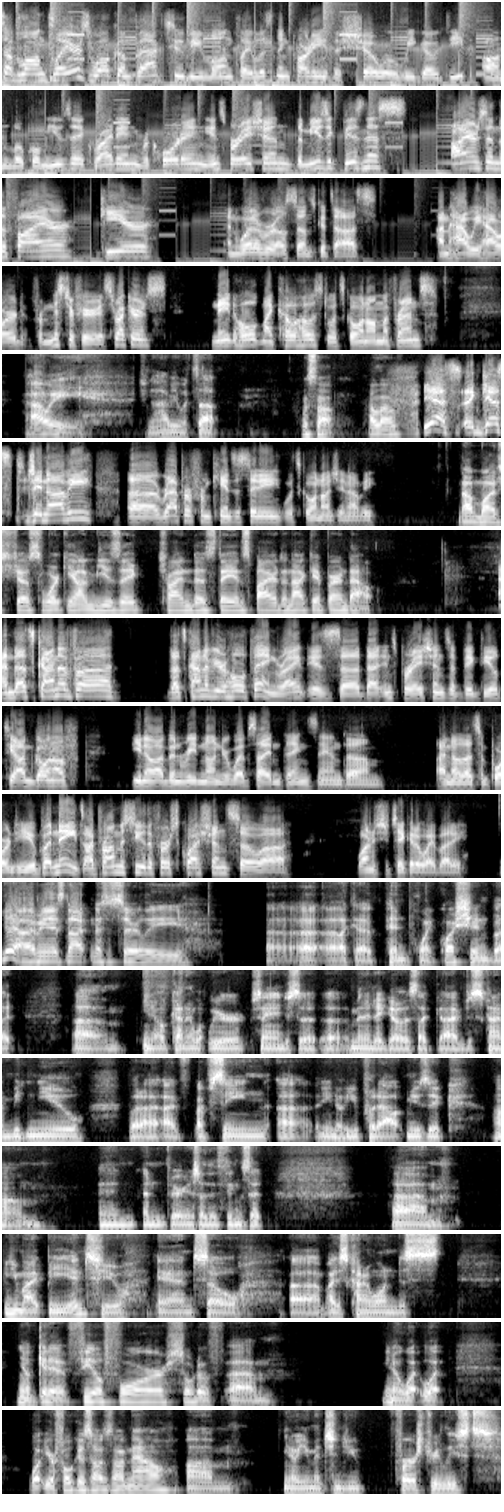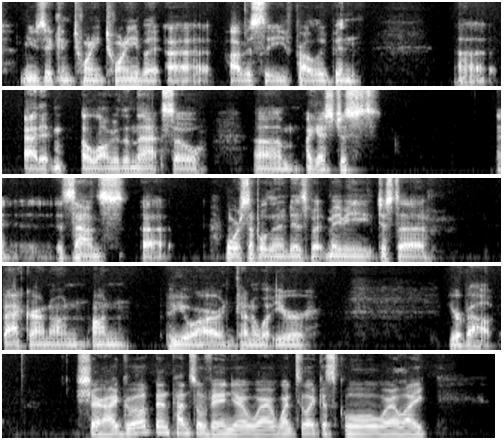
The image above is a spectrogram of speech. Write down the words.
What's up, long players? Welcome back to the Long Play Listening Party, the show where we go deep on local music, writing, recording, inspiration, the music business, irons in the fire, gear, and whatever else sounds good to us. I'm Howie Howard from Mr. Furious Records. Nate Holt, my co host. What's going on, my friends? Howie, JNabe, what's up? What's up? Hello. Yes, a guest, JNabe, uh, rapper from Kansas City. What's going on, JNabe? Not much, just working on music, trying to stay inspired and not get burned out. And that's kind of uh that's kind of your whole thing, right? Is uh, that inspiration's a big deal to you? I'm going off, you know, I've been reading on your website and things, and um, I know that's important to you. But Nate, I promised you the first question, so uh, why don't you take it away, buddy? Yeah, I mean, it's not necessarily uh, uh, like a pinpoint question, but um, you know, kind of what we were saying just a, a, minute ago is like I'm just kind of meeting you, but I, have I've seen uh, you know you put out music um, and and various other things that um, you might be into, and so um, I just kind of wanted to you know get a feel for sort of um, you know what what what your focus is on now. Um, you know, you mentioned you first released music in 2020, but uh, obviously you've probably been uh, at it longer than that. So um, I guess just uh, it sounds uh, more simple than it is, but maybe just a background on on who you are and kind of what you're you're about. Sure. I grew up in Pennsylvania where I went to like a school where like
